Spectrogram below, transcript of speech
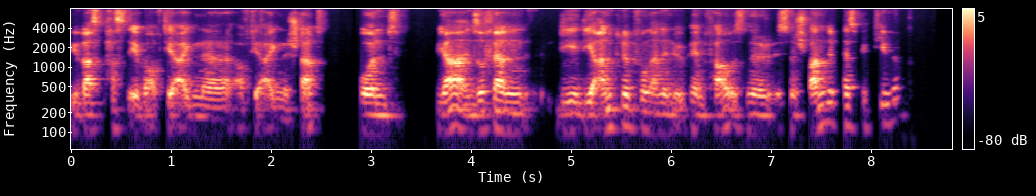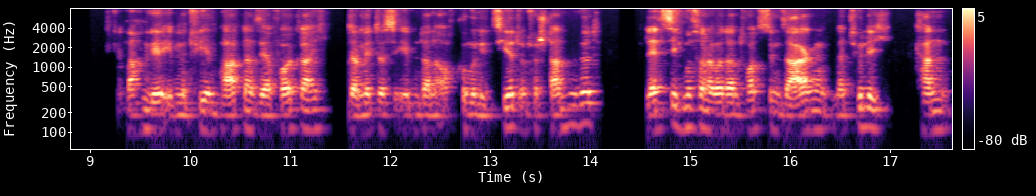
wie was passt eben auf die eigene, auf die eigene Stadt. Und ja, insofern die, die Anknüpfung an den ÖPNV ist eine, ist eine spannende Perspektive machen wir eben mit vielen Partnern sehr erfolgreich, damit das eben dann auch kommuniziert und verstanden wird. Letztlich muss man aber dann trotzdem sagen, natürlich kann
